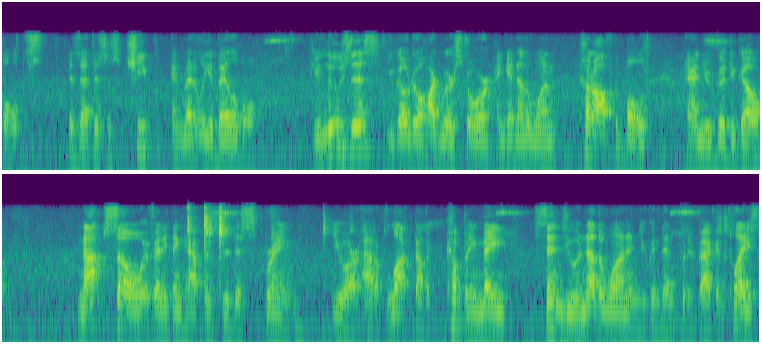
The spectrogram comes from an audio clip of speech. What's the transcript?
bolts is that this is cheap and readily available. If you lose this, you go to a hardware store and get another one, cut off the bolt, and you're good to go. Not so if anything happens to this spring, you are out of luck. Now the company may send you another one and you can then put it back in place,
